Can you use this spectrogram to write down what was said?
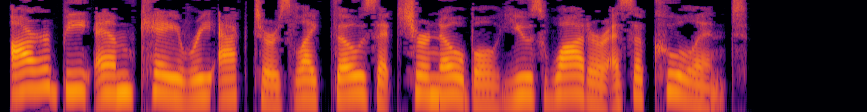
RBMK reactors like those at Chernobyl use water as a coolant.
